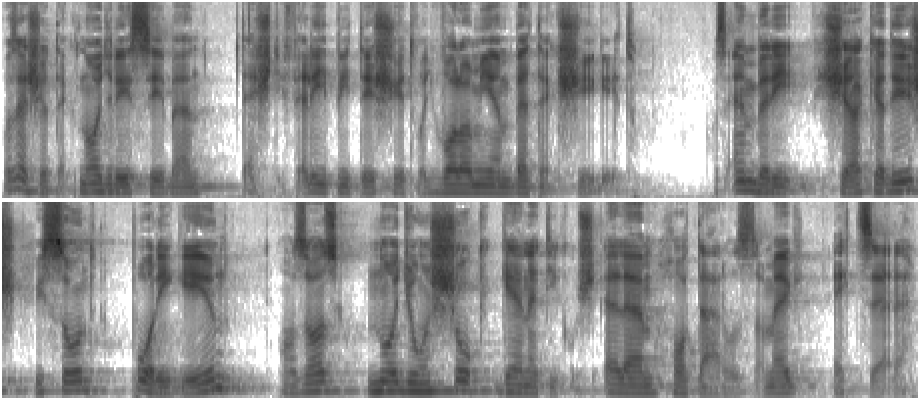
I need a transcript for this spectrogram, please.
az esetek nagy részében testi felépítését vagy valamilyen betegségét. Az emberi viselkedés viszont poligén, azaz nagyon sok genetikus elem határozza meg egyszerre.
